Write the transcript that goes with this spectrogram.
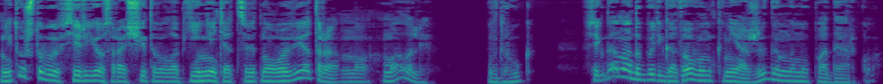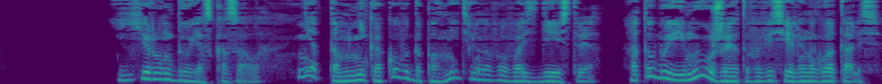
Не то чтобы всерьез рассчитывал опьянеть от цветного ветра, но мало ли, вдруг. Всегда надо быть готовым к неожиданному подарку. Ерунду я сказала. Нет там никакого дополнительного воздействия. А то бы и мы уже этого веселья наглотались,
